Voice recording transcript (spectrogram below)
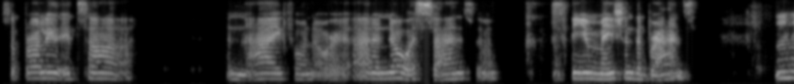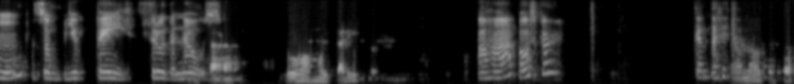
So probably it's a an iPhone or I don't know a Samsung. So you mentioned the brands. Mhm. So you pay through the nose. Lujos muy caritos. Ajá, Oscar. Cantarito. No, no, que son,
